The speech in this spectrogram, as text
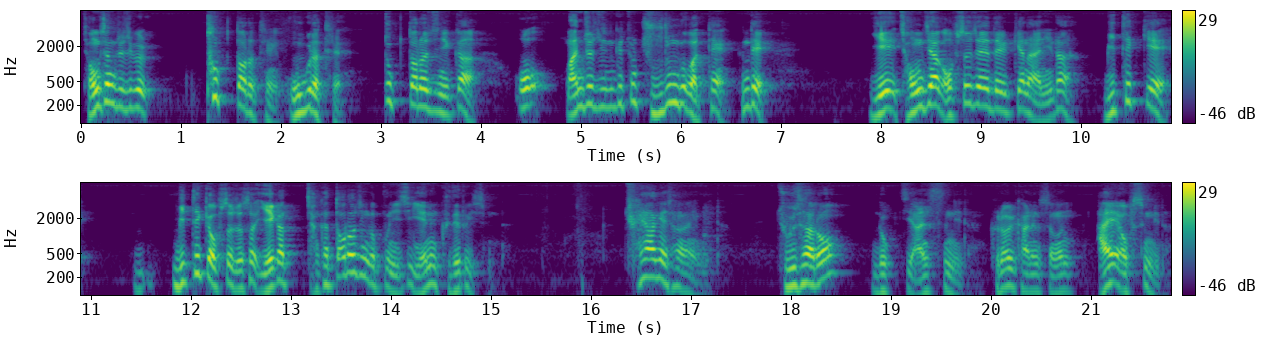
정상 조직을 푹 떨어뜨리는 오그라뜨려요. 뚝 떨어지니까 어 만져지는 게 좀 줄은 것 같아. 근데 얘 정지하고 없어져야 될 게 아니라 밑에 게 밑에 게 없어져서 얘가 잠깐 떨어진 것 뿐이지 얘는 그대로 있습니다 최악의 상황입니다. 주사로 녹지 않습니다. 그럴 가능성은 아예 없습니다.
